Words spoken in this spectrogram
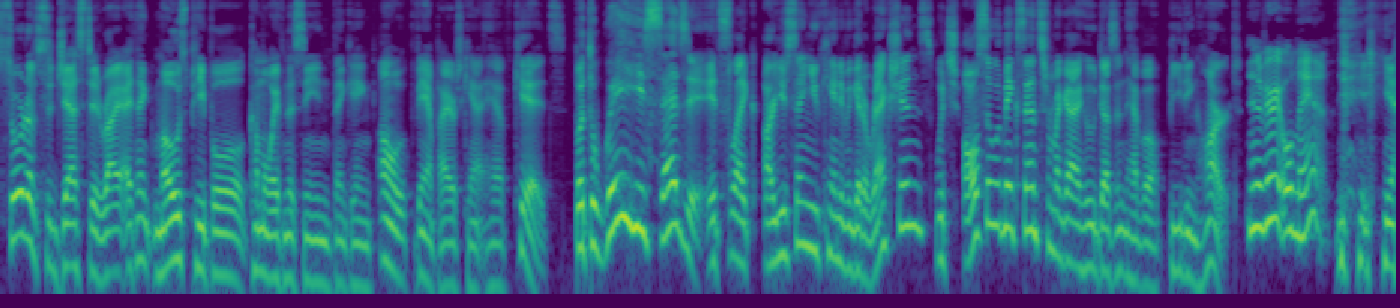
sort of suggested, right? I think most people come away from the scene thinking, oh, vampires can't have kids. But the way he says it, it's like, are you saying you can't even get erections? Which also would make sense from a guy who doesn't have a beating heart. And a very old man. yeah.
